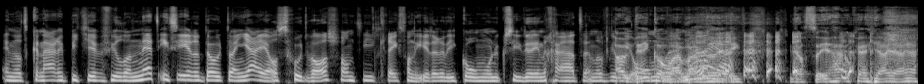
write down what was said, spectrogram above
En dat kanariepietje viel dan net iets eerder dood dan jij als het goed was, want die kreeg dan eerder die koolmonoxide in de gaten. En dan viel oh, die ik denk al, maar, ja. ik, ik, dacht, ja, oké, okay, ja, ja, ja.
